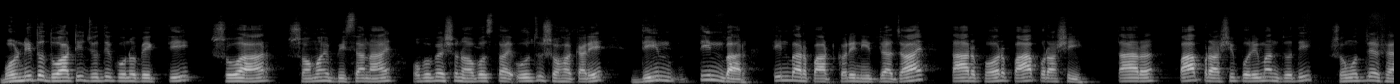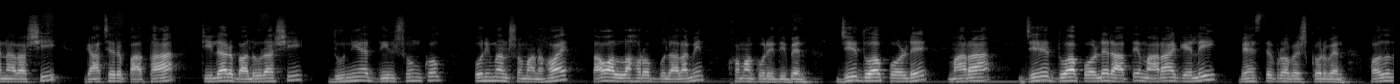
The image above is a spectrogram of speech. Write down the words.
বর্ণিত দোয়াটি যদি কোনো ব্যক্তি শোয়ার সময় বিছানায় অপবেশন অবস্থায় অজু সহকারে দিন তিনবার তিনবার পাঠ করে নিদ্রা যায়, তারপর পাপ রাশি, তার পাপ রাশি পরিমাণ যদি সমুদ্রের ফেনা রাশি, গাছের পাতা, টিলার বালু রাশি, দুনিয়ার দিন সংখ্যক পরিমাণ সমান হয়, তাও আল্লাহ রব্বুল আলমিন ক্ষমা করে দিবেন। যে দোয়া পড়লে মারা যে দোয়া পড়লে রাতে মারা গেলেই বেহেস্তে প্রবেশ করবেন। হজরত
